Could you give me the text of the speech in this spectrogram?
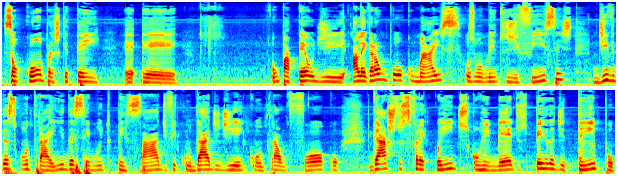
São compras que têm é, é, o papel de alegrar um pouco mais os momentos difíceis, dívidas contraídas sem muito pensar, dificuldade de encontrar um foco, gastos frequentes com remédios, perda de tempo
